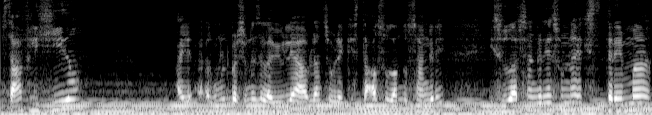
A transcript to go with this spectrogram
Estaba afligido. Algunas versiones de la Biblia hablan sobre que estaba sudando sangre. Y sudar sangre es una extrema,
